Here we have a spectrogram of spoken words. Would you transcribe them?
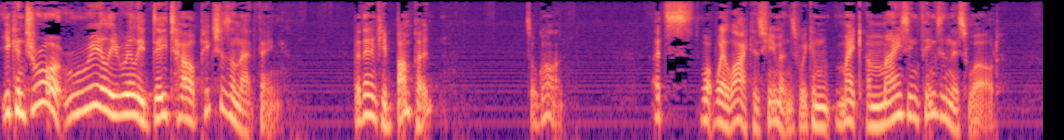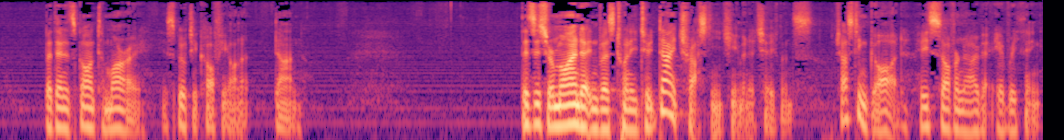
You can draw really, really detailed pictures on that thing. But then if you bump it, it's all gone. That's what we're like as humans. We can make amazing things in this world but then it's gone tomorrow. You spilt your coffee on it. Done. There's this reminder in verse 22 don't trust in human achievements. Trust in God. He's sovereign over everything.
